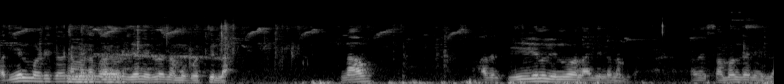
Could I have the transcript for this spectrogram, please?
ಅದೇನು ಮಾಡಿದ್ದಾರೆ ಏನಿಲ್ಲ ನಮಗೆ ಗೊತ್ತಿಲ್ಲ. ನಾವು ಅದಕ್ಕೆ ಏನು ಇನ್ವಾಲ್ವ್ ಆಗಿಲ್ಲ ನಮ್ಗೆ. ಅದಕ್ಕೆ ಸಂಬಂಧನೇ ಇಲ್ಲ.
